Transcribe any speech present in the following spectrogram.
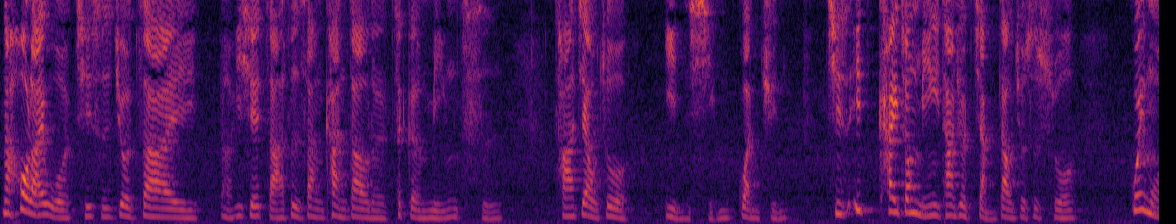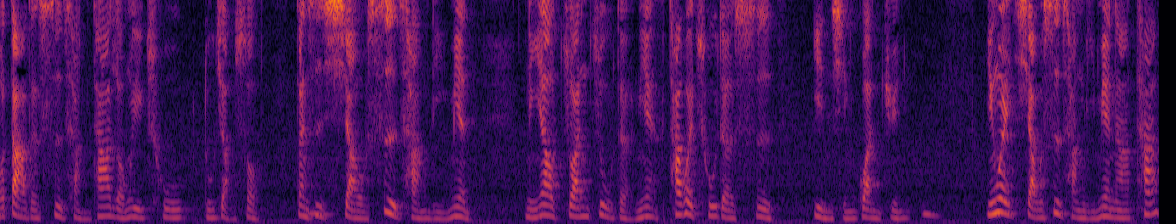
那后来我其实就在呃一些杂志上看到了这个名词，它叫做隐形冠军。其实一开宗明义，它就讲到就是说，规模大的市场它容易出独角兽，但是小市场里面你要专注的，你它会出的是隐形冠军。因为小市场里面呢，它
